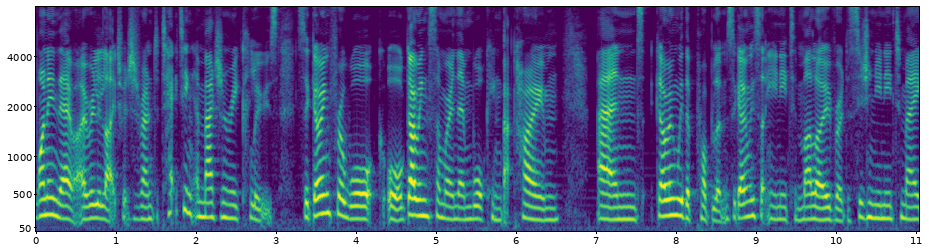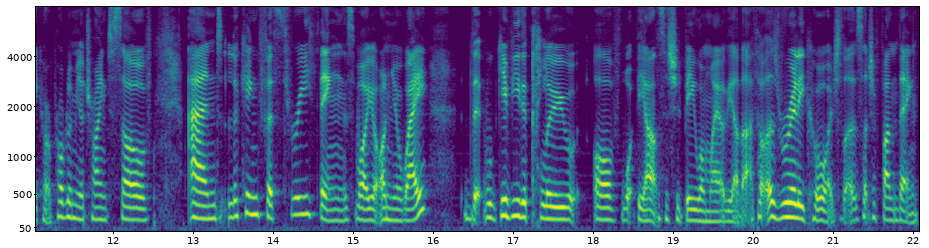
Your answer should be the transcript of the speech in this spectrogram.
one in there I really liked, which is around detecting imaginary clues. So going for a walk or going somewhere and then walking back home, and going with a problem. So, going with something you need to mull over, a decision you need to make, or a problem you're trying to solve, and looking for three things while you're on your way that will give you the clue of what the answer should be one way or the other. I thought it was really cool. I just thought it was such a fun thing.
